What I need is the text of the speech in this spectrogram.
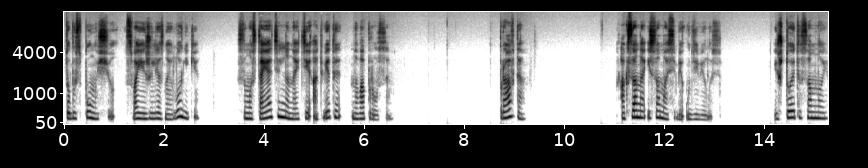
чтобы с помощью своей железной логики самостоятельно найти ответы на вопросы. Правда? Оксана и сама себе удивилась. И что это со мной?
